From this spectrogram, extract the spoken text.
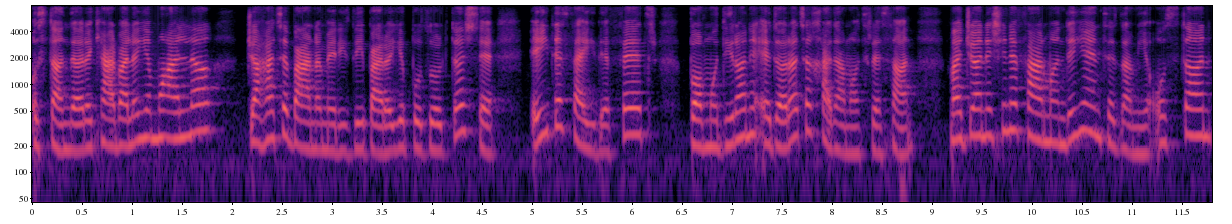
استاندار کربلای معلا جهت برنامه ریزی برای بزرگداشت عید سعید فطر با مدیران ادارات خدمات رسان و جانشین فرمانده انتظامی استان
